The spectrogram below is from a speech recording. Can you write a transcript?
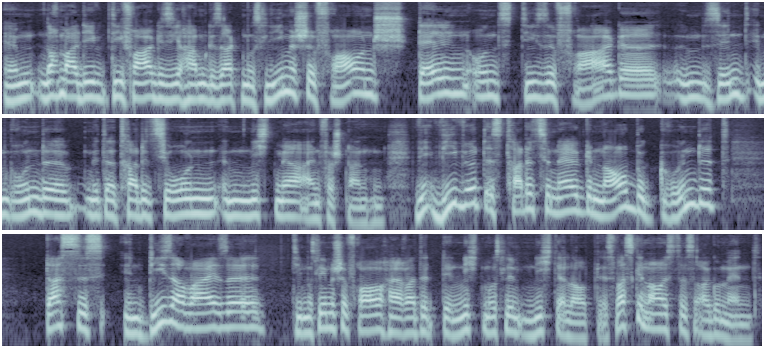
Ähm, Nochmal die, die Frage, Sie haben gesagt, muslimische Frauen stellen uns diese Frage, ähm, sind im Grunde mit der Tradition ähm, nicht mehr einverstanden. Wie, wie wird es traditionell genau begründet, dass es in dieser Weise die muslimische Frau heiratet den Nicht-Muslim nicht erlaubt ist. Was genau ist das Argument?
